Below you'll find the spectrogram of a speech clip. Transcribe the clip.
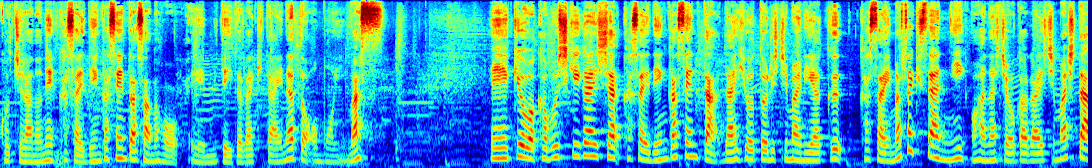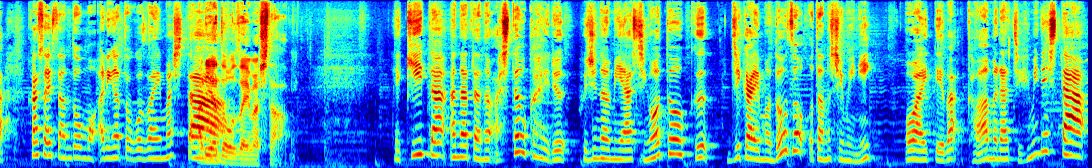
こちらのね葛西電化センターさんの方、えー見ていただきたいなと思いますえー今日は株式会社葛西電化センター代表取締役葛西正樹さんにお話をお伺いしました。葛西さんどうもありがとうございました。ありがとうございました。え聞いたあなたの明日を変える富士宮仕事トーク次回もどうぞお楽しみに。お相手は川村千文でした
